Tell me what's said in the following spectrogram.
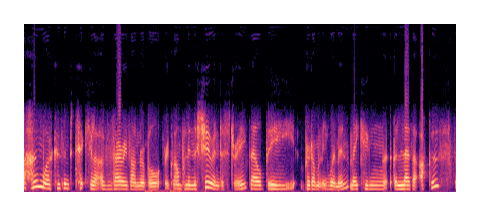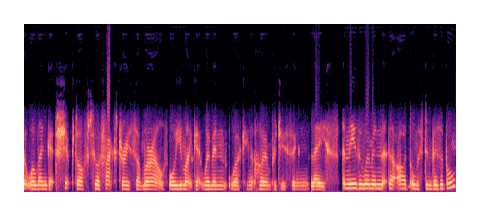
Home workers in particular are very vulnerable. For example, in the shoe industry, there'll be predominantly women making the leather uppers that will then get shipped off to a factory somewhere else. Or you might get women working at home producing lace. And these are women that are almost invisible.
